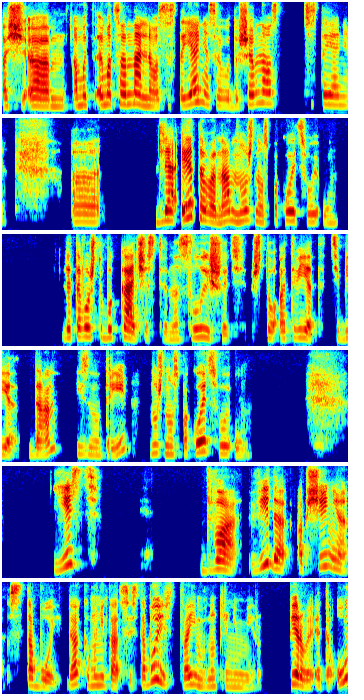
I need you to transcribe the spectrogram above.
эмо эмоционального состояния, своего душевного состояния. А, для этого нам нужно успокоить свой ум. Для того, чтобы качественно слышать, что ответ тебе дан изнутри, нужно успокоить свой ум. Есть 2 вида общения с тобой, да, коммуникации с тобой и с твоим внутренним миром. Первый- это ум.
